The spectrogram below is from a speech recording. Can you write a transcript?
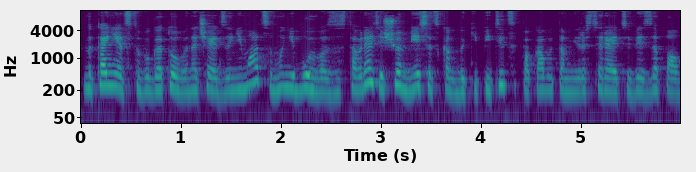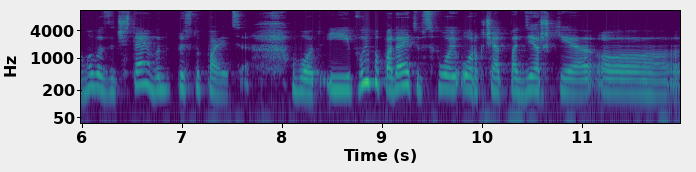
наконец-то вы готовы начать заниматься, мы не будем вас заставлять еще месяц как бы кипятиться, пока вы там не растеряете весь запал. Мы вас зачитаем, вы приступаете. Вот. И вы попадаете в свой орг-чат поддержки э,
